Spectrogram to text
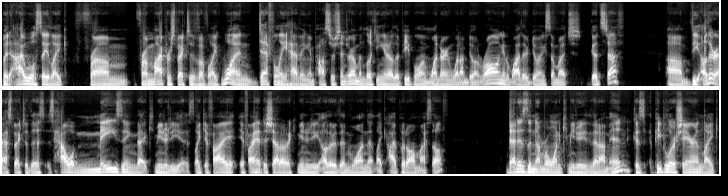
but i will say like from from my perspective of like one definitely having imposter syndrome and looking at other people and wondering what i'm doing wrong and why they're doing so much good stuff um, the other aspect of this is how amazing that community is. Like if I if I had to shout out a community other than one that like I put on myself, that is the number one community that I'm in because people are sharing like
